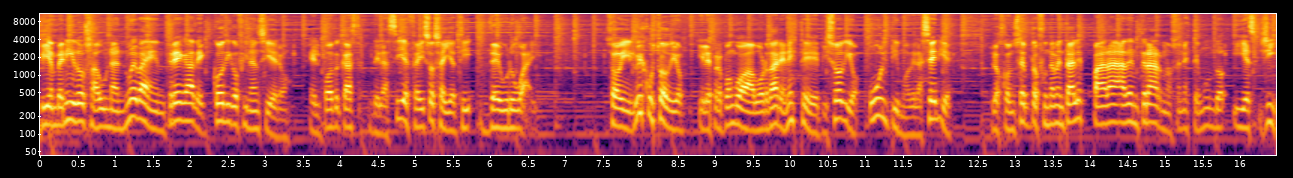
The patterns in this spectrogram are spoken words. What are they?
bienvenidos a una nueva entrega de Código Financiero el podcast de la CFA Society de Uruguay. Soy Luis Custodio y les propongo abordar en este episodio último de la serie los conceptos fundamentales para adentrarnos en este mundo ESG.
